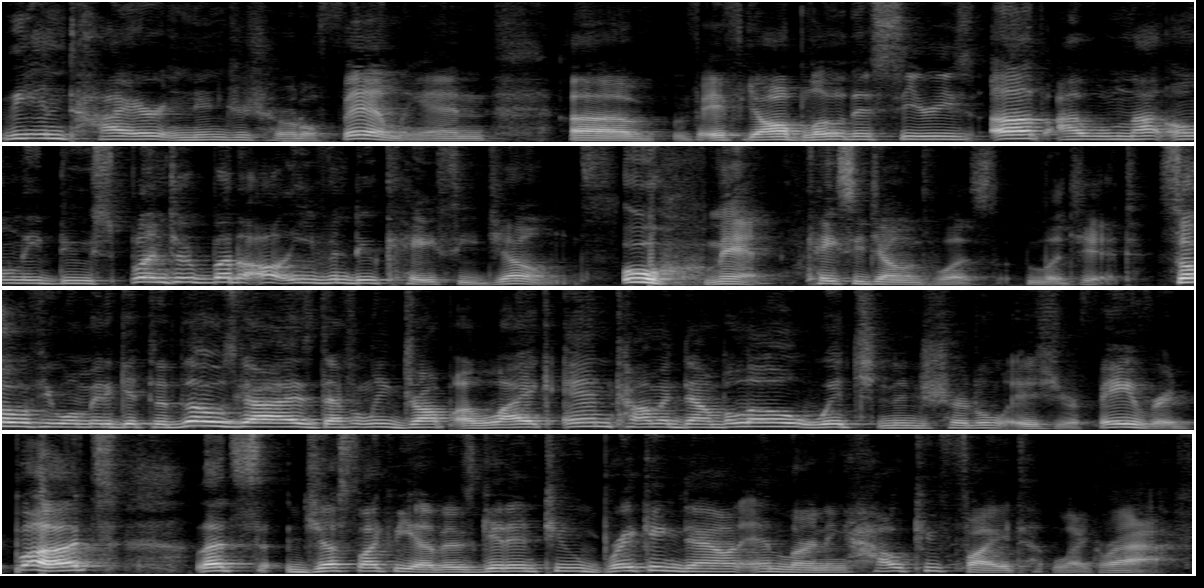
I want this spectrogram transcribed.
the entire Ninja Turtle family. And uh, if y'all blow this series up, I will not only do Splinter, but I'll even do Casey Jones. Ooh, man, Casey Jones was legit. So if you want me to get to those guys, definitely drop a like and comment down below which Ninja Turtle is your favorite. But let's, just like the others, get into breaking down and learning how to fight like Raph.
